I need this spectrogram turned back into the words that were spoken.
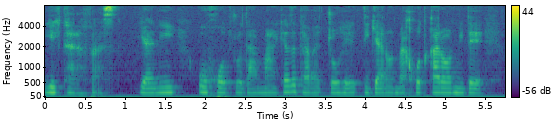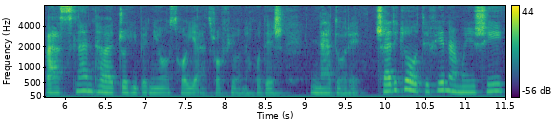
یک طرف است. یعنی او خود رو در مرکز توجه دیگران و خود قرار میده و اصلا توجهی به نیازهای اطرافیان خودش نداره. شریک عاطفی نمایشی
